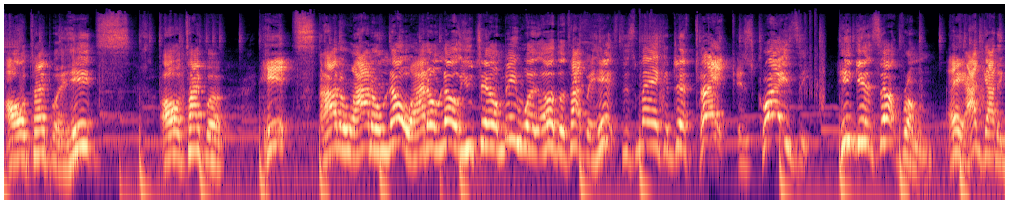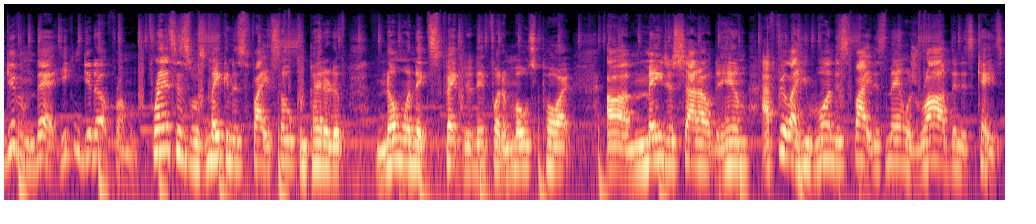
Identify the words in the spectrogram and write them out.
all type of hits, all type of hits. I don't I don't know. I don't know. You tell me what other type of hits this man can just take. It's crazy. He gets up from him. Hey, I gotta give him that. He can get up from him. Francis was making this fight so competitive. No one expected it for the most part. Uh, major shout out to him. I feel like he won this fight. This man was robbed in this case.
